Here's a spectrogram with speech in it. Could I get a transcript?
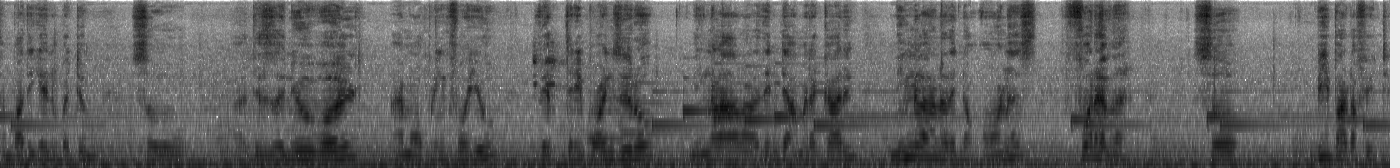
സമ്പാദിക്കാനും പറ്റും. So this is a new world I M opening for you web three point zero നിങ്ങളാണ് അതിന്റെ അമരക്കാരൻ. നിങ്ങളാണ് അതിന്റെ owners forever so be part of it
